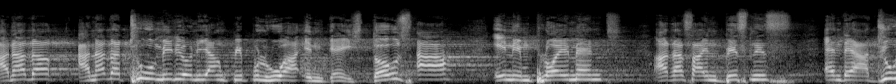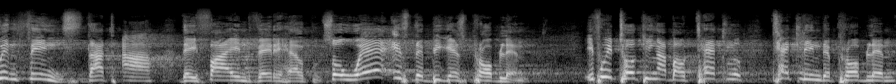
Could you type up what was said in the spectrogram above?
another, another 2 million young people who are engaged. Those are in employment, others are in business, and they are doing things that are, they find very helpful. So where is the biggest problem? If we're talking about tackle, tackling the problem,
